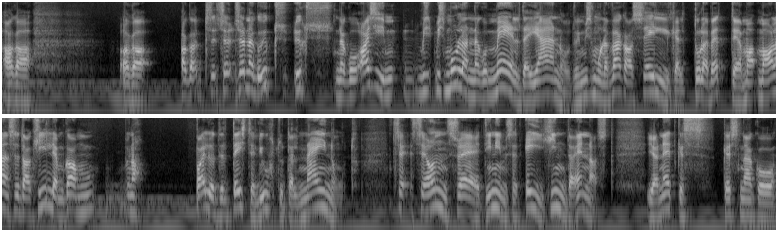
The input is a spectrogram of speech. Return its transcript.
aga, aga aga see, see, see on nagu üks, üks nagu asi, mis, mis mulle on nagu meelde jäänud või mis mulle väga selgelt tuleb ette ja ma, ma olen seda hiljem ka noh, paljudel teistel juhtudel näinud see, see on see, et inimesed ei hinda ennast ja need, kes, kes nagu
